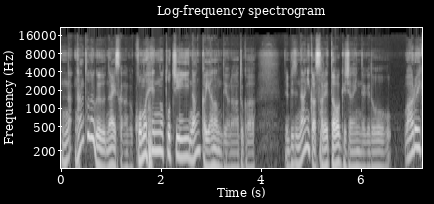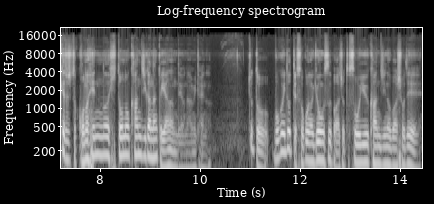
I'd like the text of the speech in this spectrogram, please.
なんとなくないですか？なんかこの辺の土地なんか嫌なんだよなとか。別に何かされたわけじゃないんだけど悪いけどちょっとこの辺の人の感じがなんか嫌なんだよなみたいな。ちょっと僕にとってそこの業務スーパーはちょっとそういう感じの場所で、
